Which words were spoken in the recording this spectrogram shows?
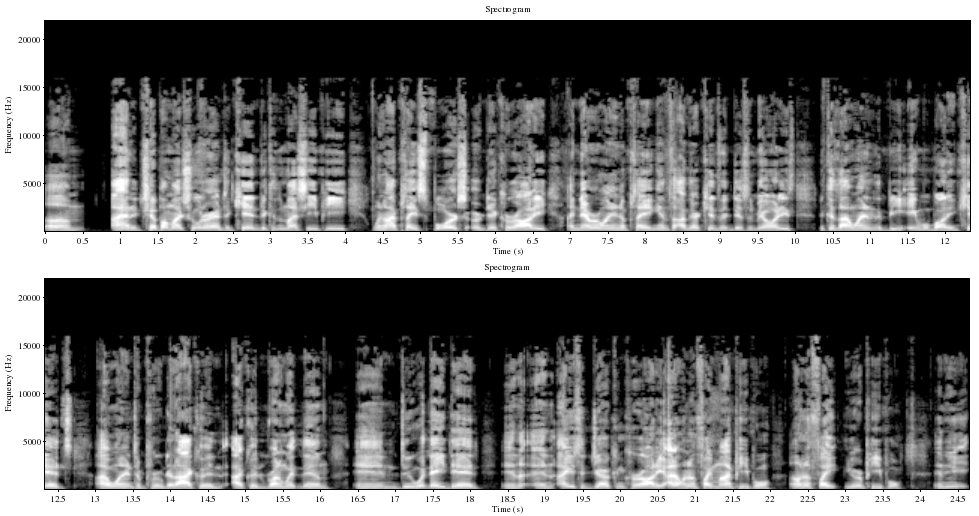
Um, I had a chip on my shoulder as a kid because of my CP. When I played sports or did karate, I never wanted to play against other kids with disabilities because I wanted to be able-bodied kids. I wanted to prove that I could I could run with them and do what they did. And and I used to joke in karate. I don't want to fight my people. I want to fight your people. And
